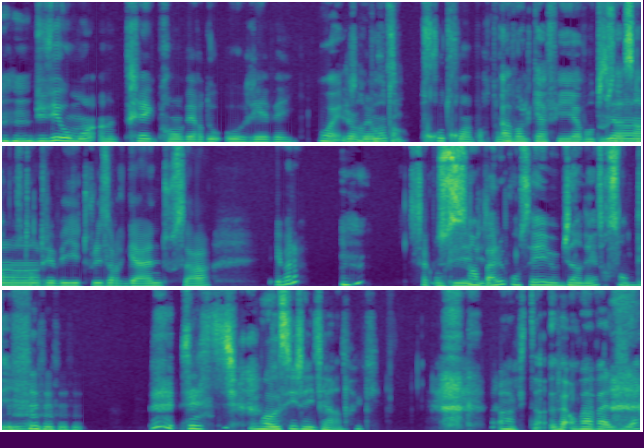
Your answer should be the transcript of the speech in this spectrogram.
Mhm. buvez au moins un très grand verre d'eau au réveil. Ouais, Genre vraiment, c'est trop trop important. Avant le café, avant tout Bien ça, c'est important. réveiller tous les organes, tout ça. Et voilà. Ça conclut Sympa le conseil euh, bien-être, santé. Sûr. Moi aussi, j'allais dire un truc. Ah putain, on va pas le dire.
